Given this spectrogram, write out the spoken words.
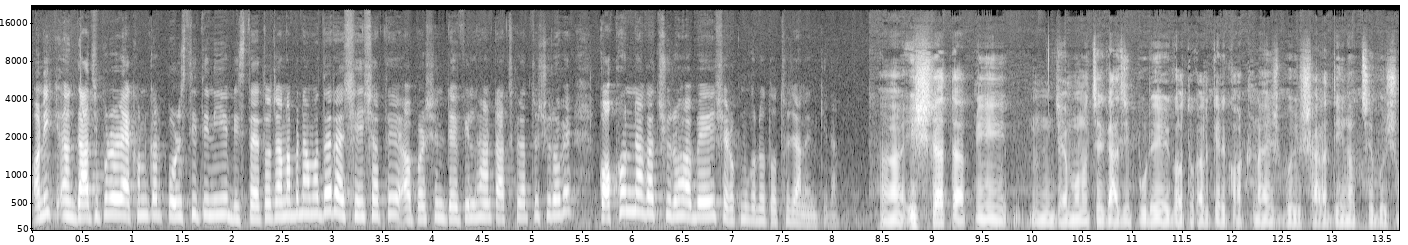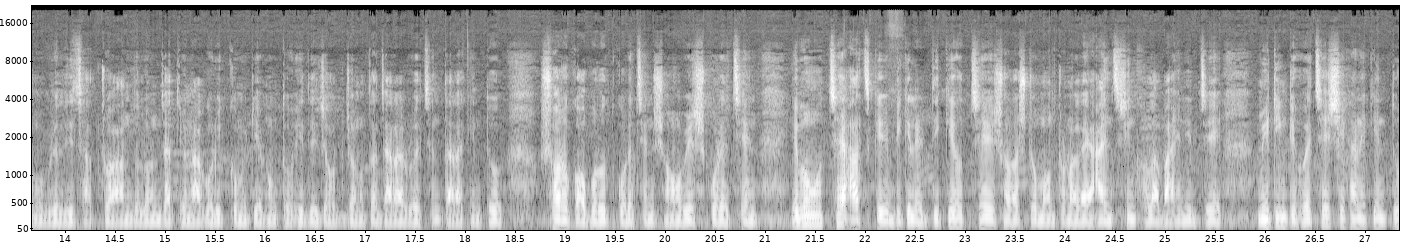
অনেক গাজীপুরের এখনকার পরিস্থিতি নিয়ে বিস্তারিত জানাবেন আমাদের। আর সেই সাথে অপারেশন ডেভিল হান্ট আজকে রাত্রে শুরু হবে। কখন নাগাদ শুরু হবে, সেরকম কোনো তথ্য জানেন কিনা? ইশরাত আপনি যেমন হচ্ছে গাজীপুরে গতকালকের ঘটনায় সারাদিন হচ্ছে বৈষম্য বিরোধী ছাত্র আন্দোলন, জাতীয় নাগরিক কমিটি এবং তহিদি জনতা যারা রয়েছেন, তারা কিন্তু সড়ক অবরোধ করেছেন, সমাবেশ করেছেন এবং হচ্ছে আজকে বিকেলের দিকে হচ্ছে স্বরাষ্ট্র মন্ত্রণালয় আইন শৃঙ্খলা বাহিনীর যে মিটিংটি হয়েছে, সেখানে কিন্তু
